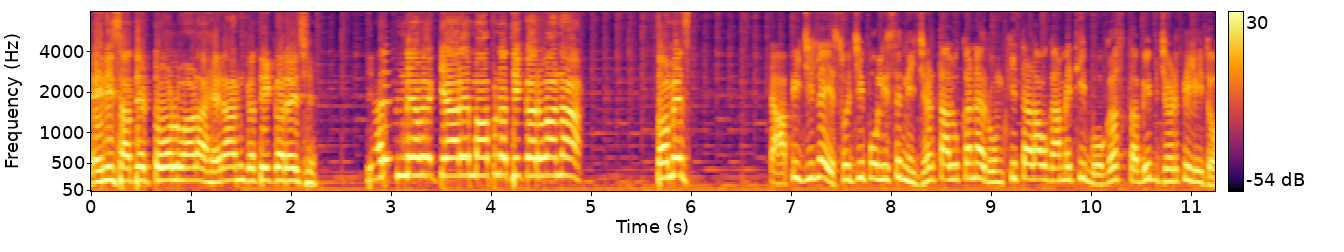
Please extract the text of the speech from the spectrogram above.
એની સાથે ટોલ વાળા હેરાનગતિ કરે છે. ત્યારે એમને હવે ક્યારે માફ નથી કરવાના? તમે તાપી જિલ્લા એસઓજી પોલીસે નિઝર તાલુકાના રૂમકી તળાવ ગામેથી બોગસ તબીબ ઝડપી લીધો.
